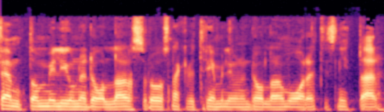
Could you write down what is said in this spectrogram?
15 miljoner dollar, så då snackar vi 3 miljoner dollar om året i snitt där.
